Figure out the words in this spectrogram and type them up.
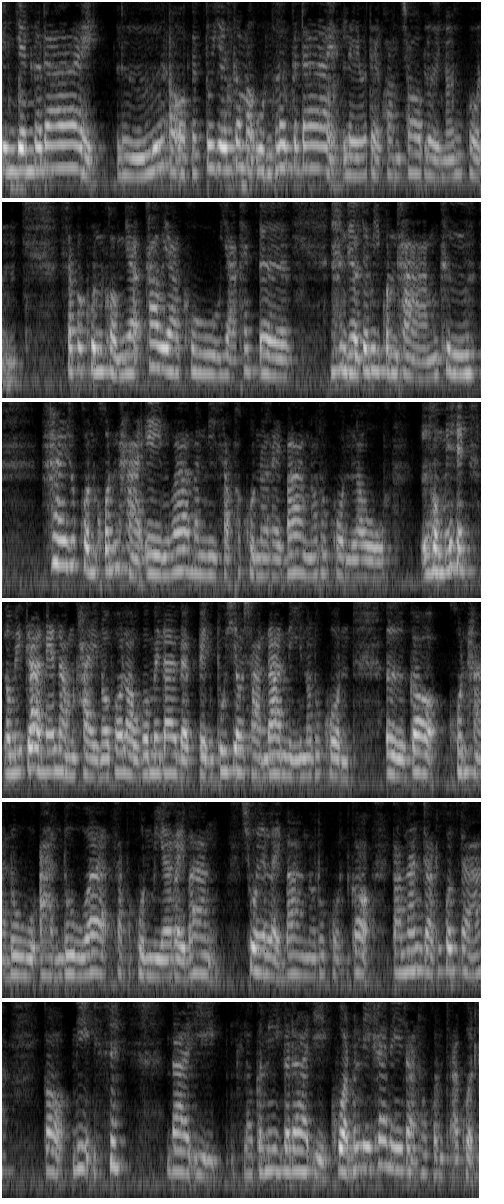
กินเย็นก็ได้ หรือเอาออกจากตู้เย็นก็มาอุ่นเพิ่มก็ได้ แล้วแต่ความชอบเลยเนาะทุกคนสรรพคุณของยาข้าวยาคูอยากให้เออเดี๋ยวจะมีคนถามคือ ให้ทุกคนค้นหาเองว่ามันมีสรรพคุณอะไรบ้างเนาะทุกคนเราเราไม่เราไม่กล้าแนะนำใครเนาะเพราะเราก็ไม่ได้แบบเป็นผู้เชี่ยวชาญด้านนี้เนาะทุกคน เออ ก็ค้นหาดูอ่านดูว่าสรรพคุณมีอะไรบ้าง ช่วยอะไรบ้างเนาะทุกคนก็ตามนั้นจ้ะทุกคนจ้าก็นี่ได้อีก แล้วก็นี่ก็ได้อีกขวดมันมีแค่นี้จ้ะทุกคนจ้ะขวดเ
